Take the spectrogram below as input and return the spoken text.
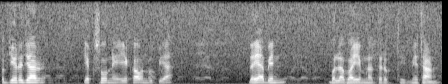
અગિયાર હજાર એકસો ને એકાવન રૂપિયા દયાબેન બલાભાઈ એમના તરફથી મેથાણ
